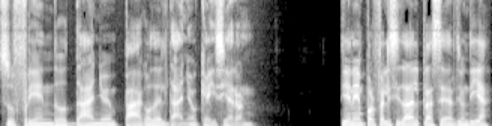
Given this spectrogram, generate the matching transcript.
sufriendo daño en pago del daño que hicieron. Tienen por felicidad el placer de un día,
